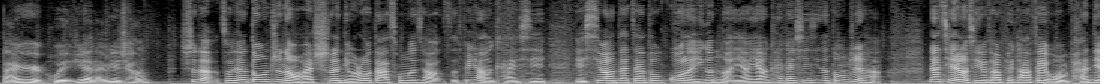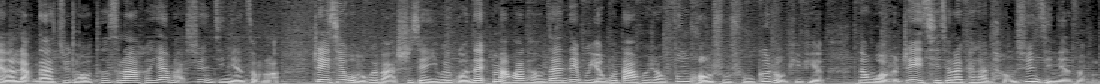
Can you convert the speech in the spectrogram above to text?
白日会越来越长。是的，昨天冬至呢，我还吃了牛肉大葱的饺子，非常的开心。也希望大家都过了一个暖洋洋、开开心心的冬至哈。那前两期油条配咖啡，我们盘点了两大巨头特斯拉和亚马逊今年怎么了。这一期我们会把视线移回国内，马化腾在内部员工大会上疯狂输出各种批评。那我们这一期就来看看腾讯今年怎么了。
